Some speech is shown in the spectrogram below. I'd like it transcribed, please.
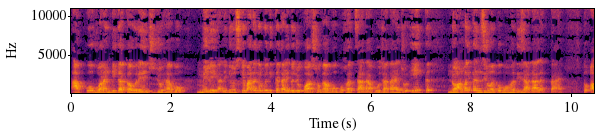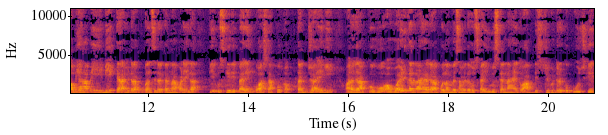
आपको वारंटी का कवरेज जो है वो मिलेगा। लेकिन उसके बाद अगर कोई दिक्कत आई तो जो कॉस्ट होगा वो बहुत ज़्यादा हो जाता है। जो एक नॉर्मल कंज्यूमर को बहुत ही ज़्यादा लगता है। तो अब यहाँ पे ये भी एक पैरामीटर आपको कंसिडर करना पड़ेगा कि उसकी रिपेयरिंग कॉस्ट आपको कब तक जाएगी। और अगर आपको वो अवॉइड करना है, अगर आपको लंबे समय तक उसका यूज़ करना है तो आप डिस्ट्रीब्यूटर को पूछ के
